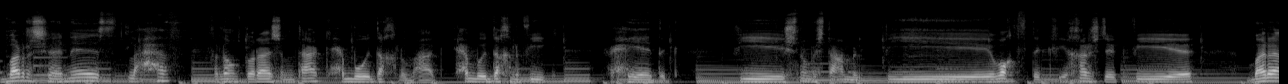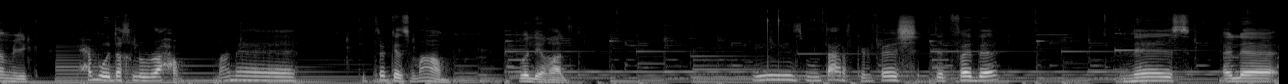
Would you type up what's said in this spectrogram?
برشا ناس تلاحظ في الانتوراج متاعك يحبوا يدخلوا معاك يحبوا يدخلوا فيك في حياتك في شنو باش تعمل في وقفتك في خرجتك في برامجك يحبوا يدخلوا روحهم معنا كي تركز معهم تولي غلط. لازم تعرف كيفاش تتفادى الناس اللي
